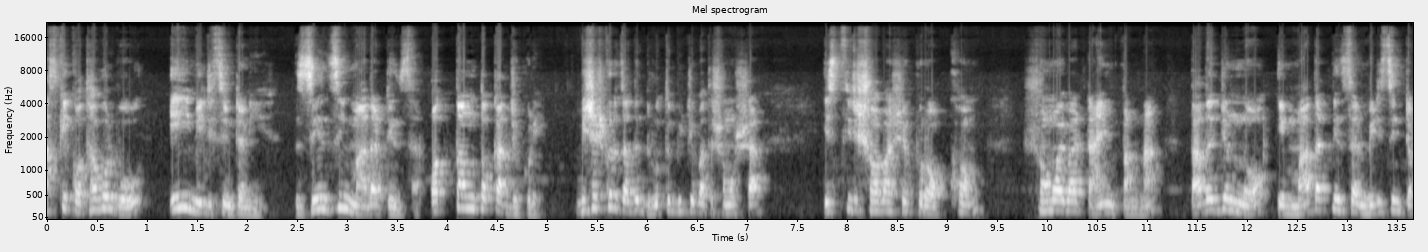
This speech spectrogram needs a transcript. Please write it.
আজকে কথা বলব এই মেডিসিনটা নিয়ে। জিনসিং মাদার টিনসার অত্যন্ত কার্যকরী। বিশেষ করে যাদের দ্রুত বীর্যপাতের সমস্যা, স্ত্রীর সহবাসের পুরো অক্ষম, সময় বা টাইম পান না, তাদের জন্য এই মাদার টিনসার মেডিসিনটা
